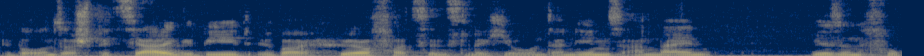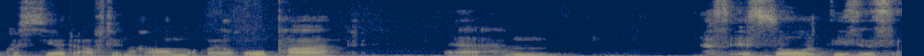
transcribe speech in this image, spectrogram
über unser Spezialgebiet, über höher verzinsliche Unternehmensanleihen. Wir sind fokussiert auf den Raum Europa, ähm, das ist so, dieses äh,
